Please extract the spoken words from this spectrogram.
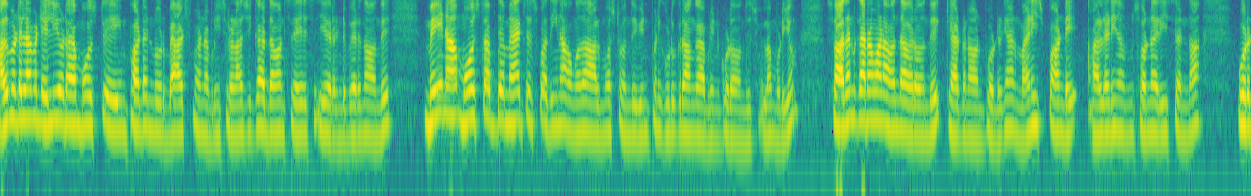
அது மட்டும் இல்லாமல் டெல்லியோட மோஸ்ட் இம்பார்ட்டன்ட் ஒரு பேட்ஸ்மேன் அப்படின்னு சொல்லலாம். ஷிகார் தவான் ஸ்ரேயஸ் ஐயர் ரெண்டு பேரும் தான் வந்து மெயினாக மோஸ்ட் ஆஃப் த மேட்சஸ் பார்த்தீங்கன்னா அவங்க தான் ஆல்மோஸ்ட் வந்து வின் பண்ணி கொடுக்குறாங்க அப்படின்னு கூட வந்து சொல்ல முடியும். ஸோ அதன் காரணமாக நான் வந்து அவரை வந்து கேப்டனாக வந்து போட்டிருக்கேன். அண்ட் மணிஷ் பாண்டே ஆல்ரெடி நம்ம சொன்ன ரீசன் தான். ஒரு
